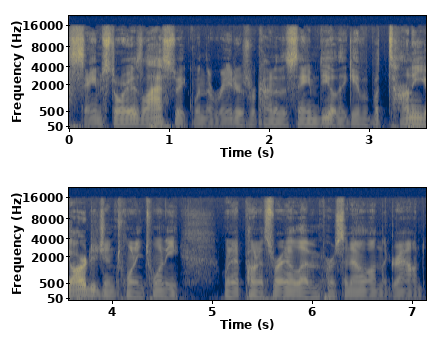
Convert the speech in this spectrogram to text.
same story as last week when the Raiders were kind of the same deal. They gave up a ton of yardage in 2020 when opponents were in 11 personnel on the ground.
